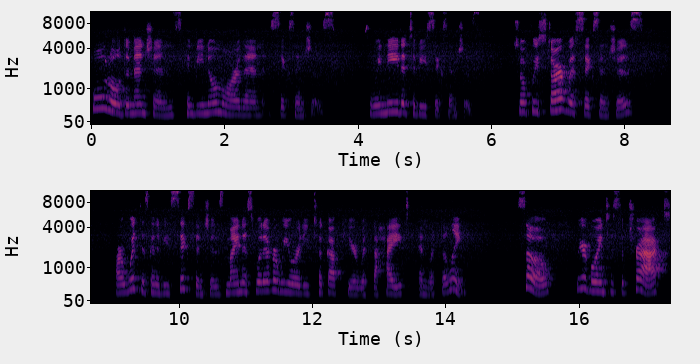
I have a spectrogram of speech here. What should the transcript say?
total dimensions can be no more than 6 inches. So we need it to be 6 inches. So if we start with 6 inches, our width is going to be 6 inches minus whatever we already took up here with the height and with the length. So we are going to subtract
